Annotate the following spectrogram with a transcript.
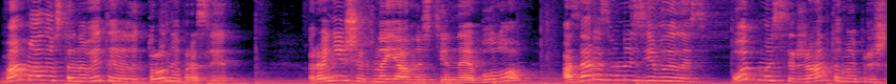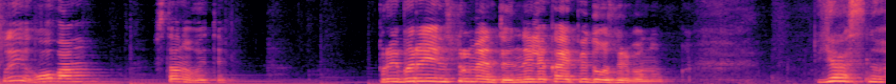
вам мали встановити електронний браслет. Раніше їх наявності не було, а зараз вони з'явились. От ми з сержантом і прийшли його вам встановити. Прибери інструменти, не лякай підозрювану. Ясно.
